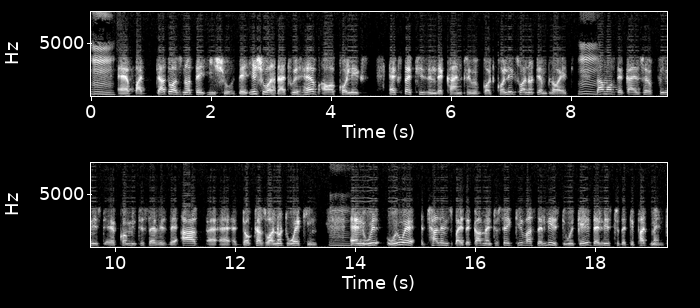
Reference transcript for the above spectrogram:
Mm. Uh, but that was not the issue. The issue was that we have our colleagues expertise in the country. We've got colleagues who are not employed. Mm. Some of the guys who have finished a community service, they are uh, uh, doctors who are not working. Mm. And we, we were challenged by the government to say, give us the list. We gave the list to the department.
